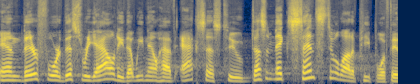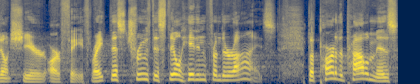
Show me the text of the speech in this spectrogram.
And therefore, this reality that we now have access to doesn't make sense to a lot of people if they don't share our faith, right? This truth is still hidden from their eyes. But part of the problem is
